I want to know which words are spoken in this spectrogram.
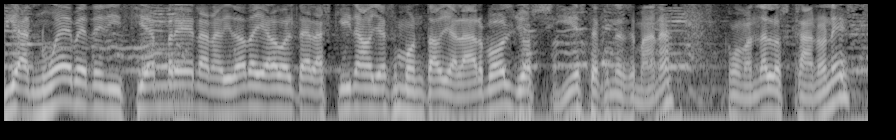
día 9 de diciembre, la Navidad ahí a la vuelta de la esquina, o ya has montado ya el árbol. Yo sí, este fin de semana, como mandan los cánones.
